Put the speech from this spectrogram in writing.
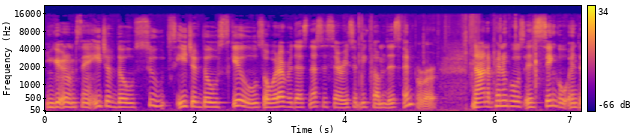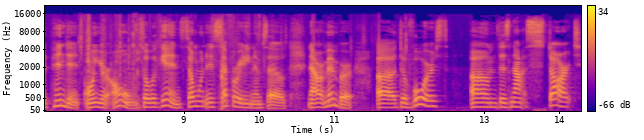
You get what I'm saying? Each of those suits, each of those skills, or whatever that's necessary to become this emperor. Nine of Pentacles is single, independent, on your own. So again, someone is separating themselves. Now remember, uh, divorce um, does not start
